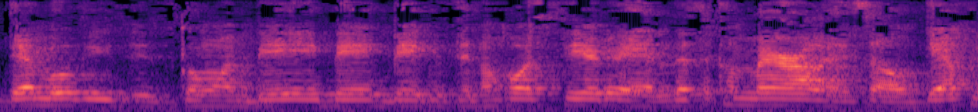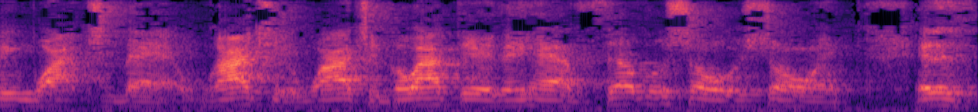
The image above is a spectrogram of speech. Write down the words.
their movie is going big, big, big. It's in the Horse Theater in Ithaca, Maryland. So definitely watch that. Watch it, watch it. Go out there. They have several shows showing. And It is.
